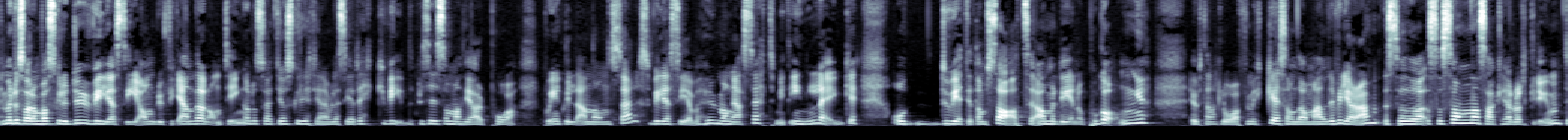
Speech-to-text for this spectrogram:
Men då sa de vad skulle du vilja se om du fick ändra någonting? Och då sa jag att jag skulle jättegärna vilja se räckvidd. Precis som man gör på, på enskilda annonser så vill jag se hur många har sett mitt inlägg. Och du vet ju att de sa att ja, men det är nog på gång. Utan att lova för mycket som de aldrig vill göra. Så, så sådana saker hade varit grymt.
